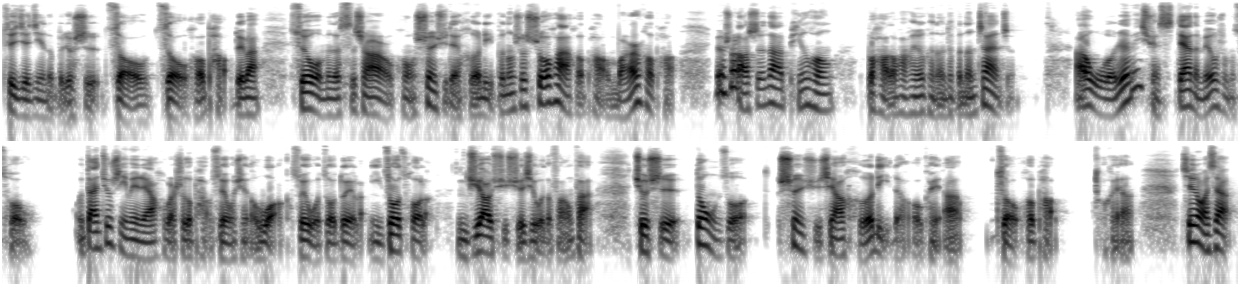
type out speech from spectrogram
最接近的不就是走走和跑，对吧？所以我们的四十二空顺序得合理，不能说说话和跑，玩和跑。有人说老师，那平衡不好的话，很有可能他不能站着。啊，我认为选 stand 没有什么错误。但就是因为人家后边是个跑，所以我选择 walk，所以我做对了。你做错了，你就要去学习我的方法，就是动作顺序是要合理的。OK 啊，走和跑。OK 啊，接着往下，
